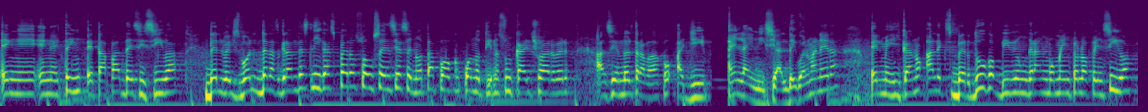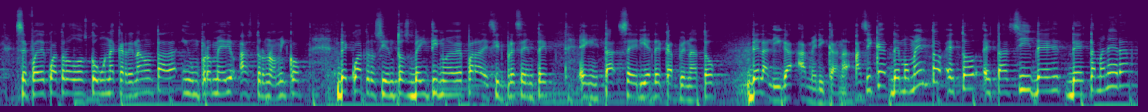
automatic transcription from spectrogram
en, eh, en, esta etapa decisiva del béisbol de las grandes ligas, pero su ausencia se nota poco cuando tienes un Kyle Schwarber haciendo el trabajo allí en la inicial. De igual manera, el mexicano Alex Verdugo vive un gran momento en la ofensiva, se fue de 4-2 con una carrera anotada y un promedio astronómico de 429 para decir presente en esta serie del campeonato de la Liga Americana. Así que de momento esto está así de, de esta manera,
